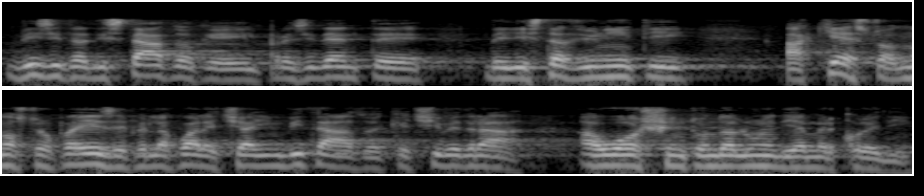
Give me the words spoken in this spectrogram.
visita di Stato che il Presidente degli Stati Uniti ha chiesto al nostro Paese, per la quale ci ha invitato e che ci vedrà a Washington da lunedì a mercoledì.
